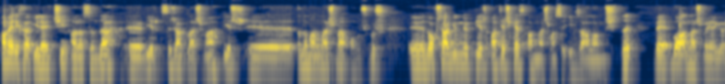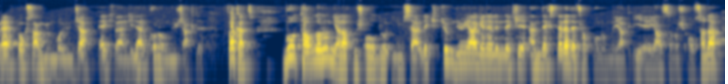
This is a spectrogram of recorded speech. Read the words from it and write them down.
Amerika ile Çin arasında e, bir sıcaklaşma, bir e, ılımanlaşma oluşmuş. 90 e, günlük bir ateşkes anlaşması imzalanmıştı ve bu anlaşmaya göre 90 gün boyunca ek vergiler konulmayacaktı. Fakat bu tablonun yaratmış olduğu iyimserlik tüm dünya genelindeki endekslere de çok olumlu yansımış olsa da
